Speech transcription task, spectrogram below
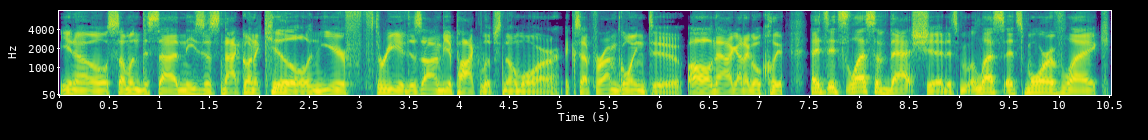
you know someone deciding he's just not going to kill in year three of the zombie apocalypse no more, except for I'm going to. Oh, now I got to go clear. It's it's less of that shit. It's less. It's more of like,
